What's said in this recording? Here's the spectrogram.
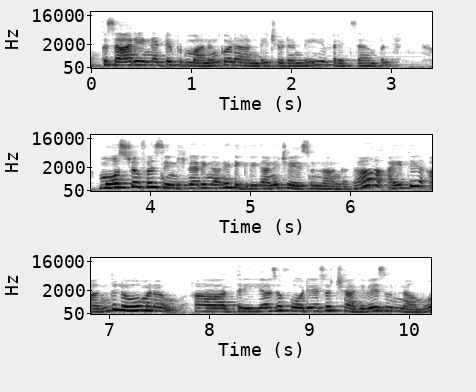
ఒక్కసారి ఏంటంటే ఇప్పుడు మనం కూడా అండి చూడండి for example most of us engineering అని డిగ్రీ కానీ చేస్తున్నాం కదా. అయితే అందులో మనం త్రీ ఇయర్స్ ఫోర్ ఇయర్స్ చదివేసి ఉన్నాము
